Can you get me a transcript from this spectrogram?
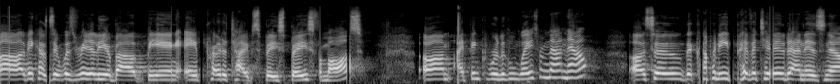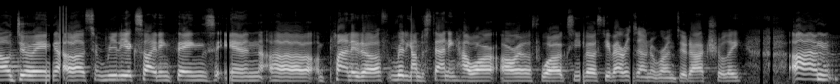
uh, because it was really about being a prototype space base for Mars. Um, I think we're a little ways from that now. Uh, so the company pivoted and is now doing uh, some really exciting things in uh, planet Earth, really understanding how our, our, Earth works. University of Arizona runs it, actually. Um,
